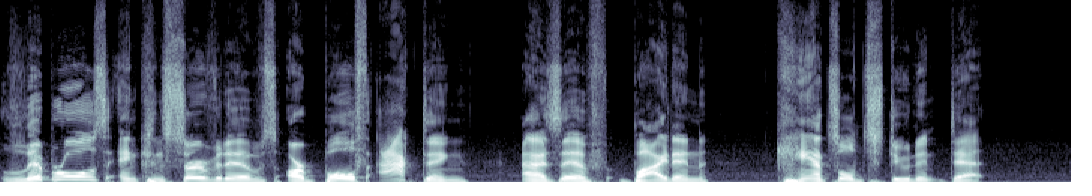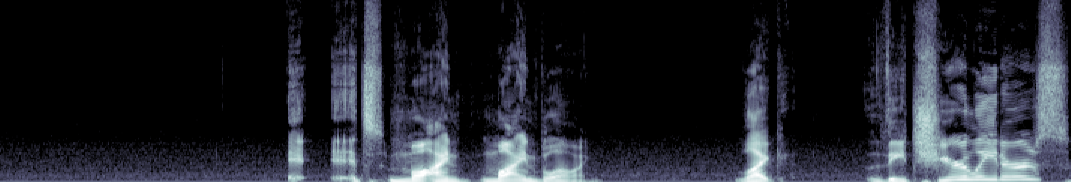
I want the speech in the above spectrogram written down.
liberals and conservatives are both acting as if Biden canceled student debt. It, it's mind mind blowing. Like the cheerleaders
